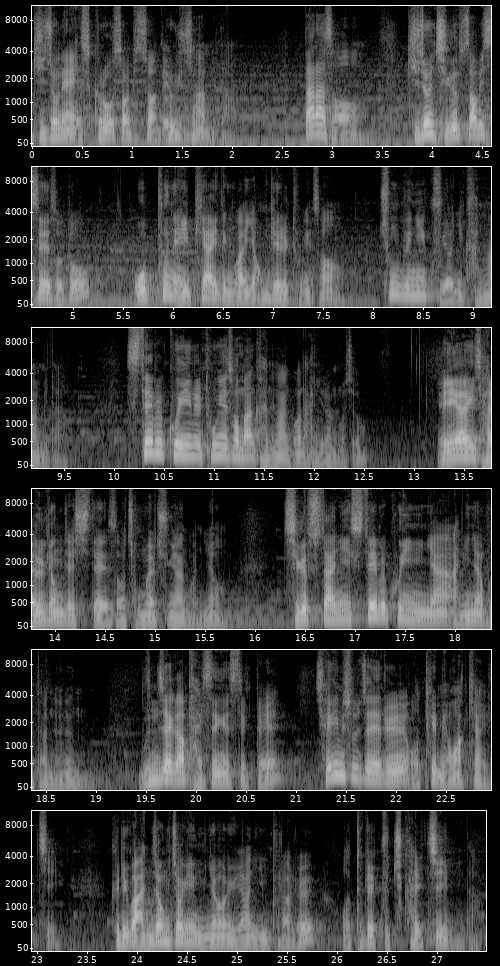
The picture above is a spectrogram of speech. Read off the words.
기존의 에스크로우 서비스와 매우 유사합니다. 따라서 기존 지급 서비스에서도 오픈 API 등과의 연계를 통해서 충분히 구현이 가능합니다. 스테이블 코인을 통해서만 가능한 건 아니란 거죠. AI 자율경제 시대에서 정말 중요한 건요. 지급 수단이 스테이블 코인이냐 아니냐보다는 문제가 발생했을 때 책임 소재를 어떻게 명확히 할지 그리고 안정적인 운영을 위한 인프라를 어떻게 구축할지입니다.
